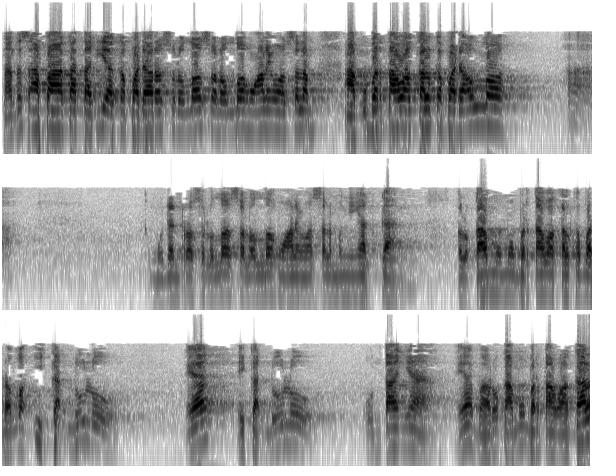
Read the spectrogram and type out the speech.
Lantas apa kata dia kepada Rasulullah Sallallahu Alaihi Wasallam? Aku bertawakal kepada Allah. Kemudian Rasulullah Sallallahu Alaihi Wasallam mengingatkan, kalau kamu mau bertawakal kepada Allah, ikat dulu, ya, ikat dulu untanya, ya, baru kamu bertawakal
